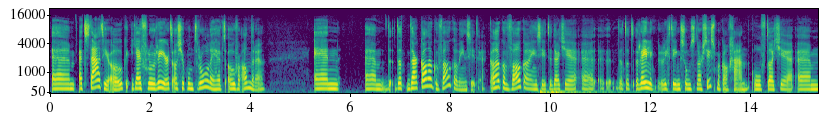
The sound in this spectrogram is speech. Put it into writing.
ehm, het staat hier ook: jij floreert als je controle hebt over anderen. En ehm, dat, daar kan ook een valkuil in zitten. Kan ook een valkuil in zitten dat, je, eh, dat het redelijk richting soms narcisme kan gaan. Of dat je ehm,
